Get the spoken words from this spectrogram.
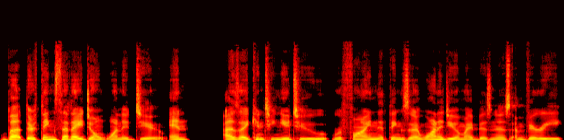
but they're things that I don't want to do. And as I continue to refine the things that I want to do in my business, I'm very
